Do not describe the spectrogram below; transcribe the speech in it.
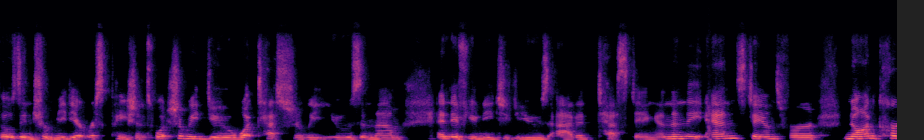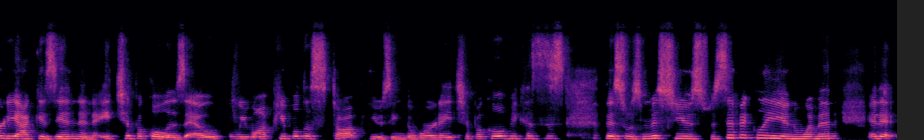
those intermediate risk patients. What should we do? What tests should we use in them? And if you need to use added testing. And then the N stands for non cardiac is in and atypical is out. We want people to stop using the word atypical because this, this was misused specifically in women and it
